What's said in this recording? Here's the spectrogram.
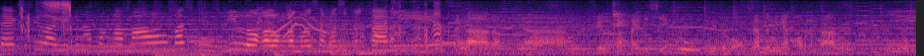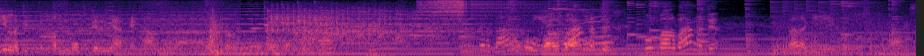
seksi lagi. Kenapa nggak mau? Mas rugi loh kalau nggak mau sama sekretaris. Saya nggak ada punya feel sampai di situ gitu loh. Saya mendingan orang baru. Mungkin lebih ketemu feel-nya kayak kamu lah. Nih ya Gombal banget ya. Gombal banget ya. Saya lagi butuh sekretaris.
